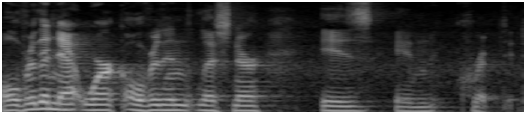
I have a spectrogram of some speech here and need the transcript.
over the network, over the listener, is encrypted.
